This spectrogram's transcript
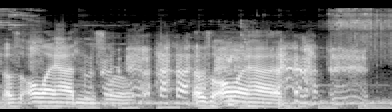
That was all I had in this world. that was all I had.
